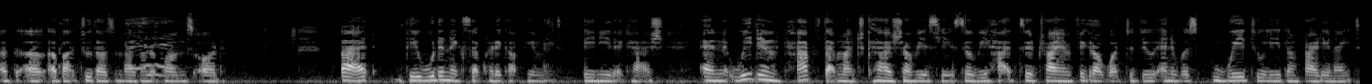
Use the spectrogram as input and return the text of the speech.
a, a, about 2,500 pounds odd but they wouldn't accept credit card payment. They needed cash. And we didn't have that much cash, obviously. So we had to try and figure out what to do. And it was way too late on Friday night.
